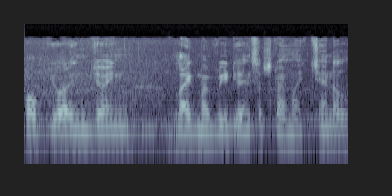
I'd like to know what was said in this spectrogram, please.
Hope you are enjoying. Like my video and subscribe my channel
